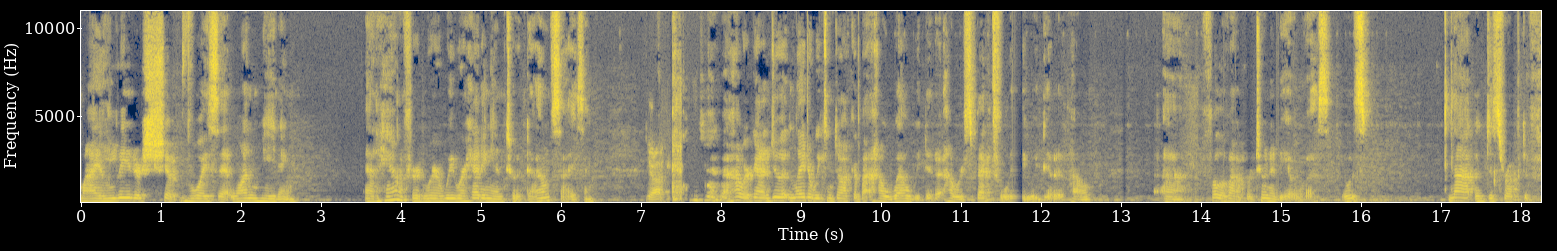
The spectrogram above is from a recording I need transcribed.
my leadership voice at one meeting at Hannaford where we were heading into a downsizing. Yeah. How we're going to do it, and later we can talk about how well we did it, how respectfully we did it, how uh, full of opportunity it was. It was not a disruptive.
